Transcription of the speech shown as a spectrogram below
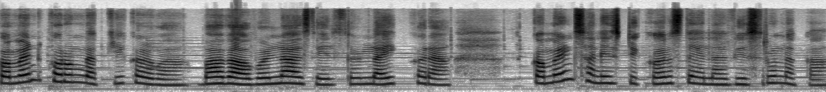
कमेंट करून नक्की कळवा. भाग आवडला असेल तर लाईक करा. कमेंट्स आणि स्टिकर्स द्यायला विसरू नका.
